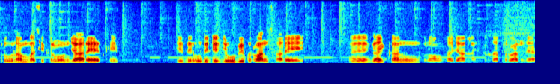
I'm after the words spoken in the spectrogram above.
ਪ੍ਰੋਗਰਾਮ ਅਸੀਂ ਕਰਵਾਉਣ ਜਾ ਰਹੇ ਹਾਂ ਇੱਥੇ ਜਿਹਦੇ ਉਹਦੇ 'ਚ ਜੋ ਵੀ ਪ੍ਰਬੰਧ ਸਾਰੇ ਅਹ, ਗਾਇਕਾਂ ਨੂੰ ਬੁਲਾਉਣ ਦਾ ਜਾਂ ਲੰਗਰ ਦਾ ਪ੍ਰਬੰਧ ਹੈ।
